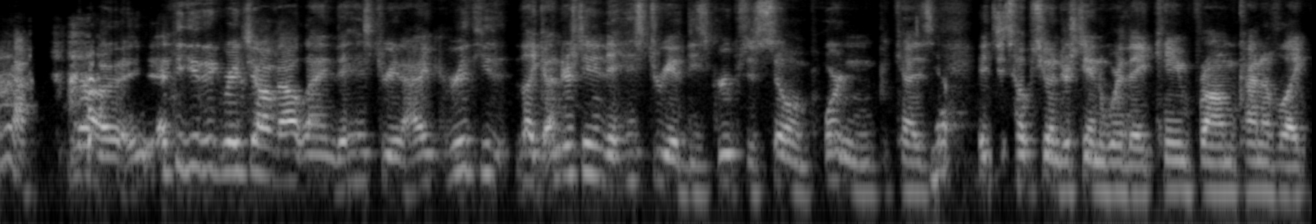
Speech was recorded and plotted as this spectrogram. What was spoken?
yeah, no, I think you did a great job outlining the history, and I agree with you. Like understanding the history of these groups is so important because yep. it just helps you understand where they came from. Kind of like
